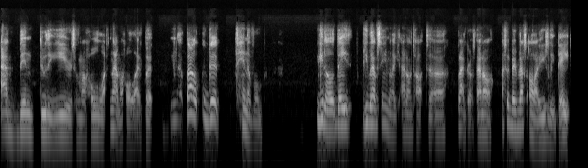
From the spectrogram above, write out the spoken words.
I've been through the years of my whole life, not my whole life, but about a good 10 of them. You know, they people have seen me like I don't talk to uh black girls at all. I said, baby, that's all I usually date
